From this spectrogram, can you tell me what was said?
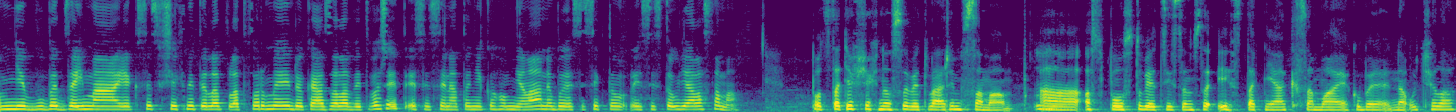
Mě vůbec zajímá, jak jsi všechny tyhle platformy dokázala vytvořit, jestli jsi na to někoho měla, nebo jestli jsi, to, jestli jsi to udělala sama. V podstatě všechno se vytvářím sama mm. a, a spoustu věcí jsem se i tak nějak sama jakoby naučila.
